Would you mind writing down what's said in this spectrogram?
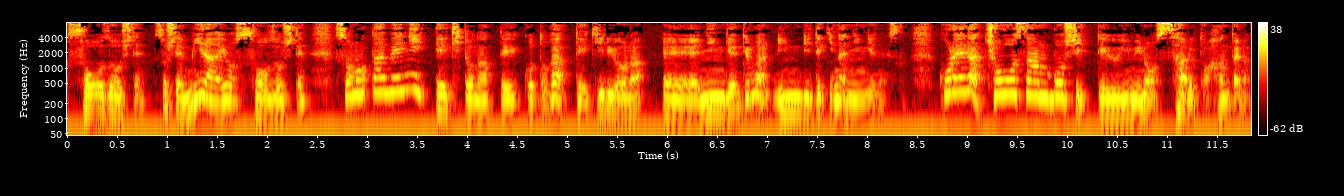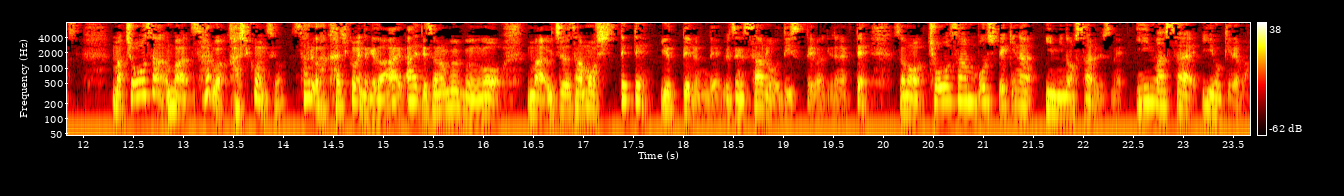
想像して、そして未来を想像して、そのために益となっていくことができるような、えー、人間っていうのが倫理的な人間じゃないですか。これが長三母子っていう意味の猿と反対なんです。まあ、長三、まあ、猿は賢いんですよ。猿は賢いんだけど、あえてその部分を、まあ、内田さんも知ってて言ってるんで、別に猿をディスってるわけじゃなくて、その長三母子的な意味の猿ですね。今さえ良ければ、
